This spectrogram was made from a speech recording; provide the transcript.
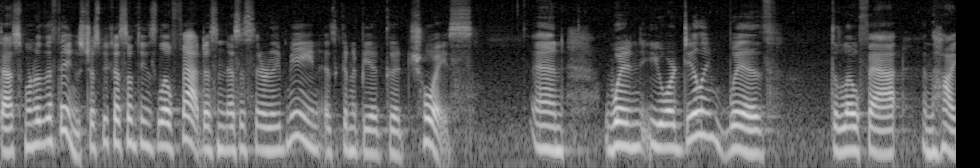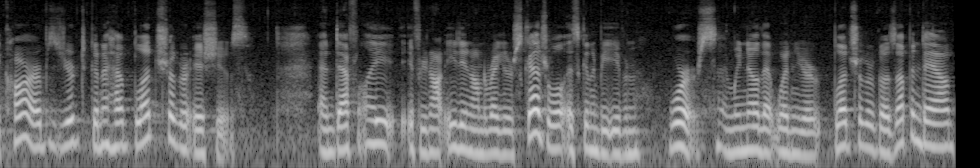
that's one of the things. Just because something's low fat doesn't necessarily mean it's going to be a good choice. And when you are dealing with the low fat and the high carbs, you're going to have blood sugar issues. And definitely, if you're not eating on a regular schedule, it's going to be even worse. And we know that when your blood sugar goes up and down,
